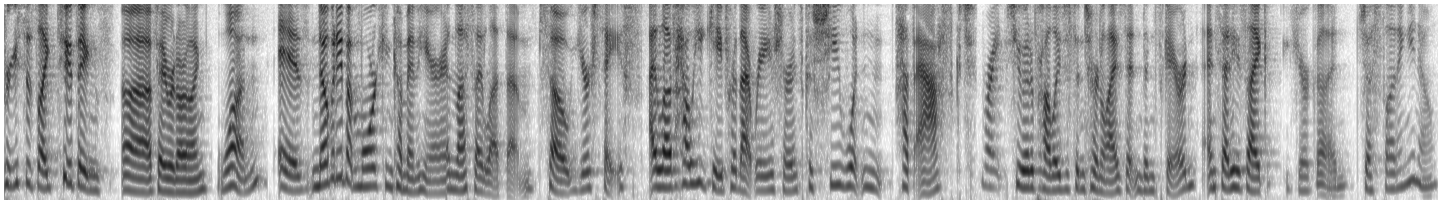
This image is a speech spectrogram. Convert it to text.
Rhys is like, two things, uh, favorite darling. One is nobody but Mor can come in here unless I let them. So you're safe. I love how he gave her that reassurance because she wouldn't have asked. Right. She would have probably just internalized it and been scared. And said, he's like, you're good. Just letting you know.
